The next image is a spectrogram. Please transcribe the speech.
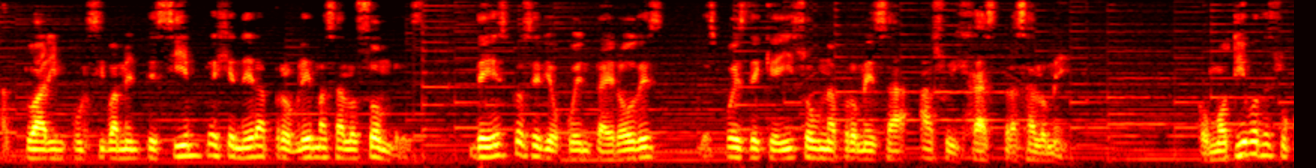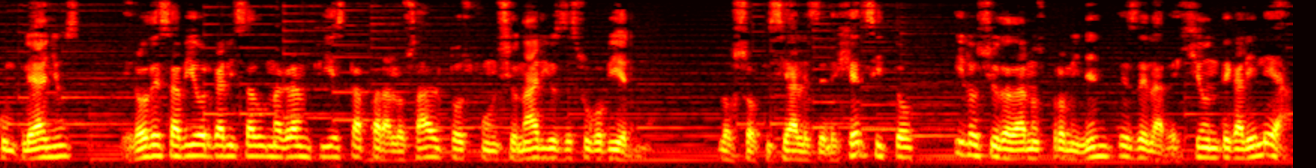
Actuar impulsivamente siempre genera problemas a los hombres. De esto se dio cuenta Herodes después de que hizo una promesa a su hijastra Salomé. Con motivo de su cumpleaños, Herodes había organizado una gran fiesta para los altos funcionarios de su gobierno, los oficiales del ejército y los ciudadanos prominentes de la región de Galilea.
